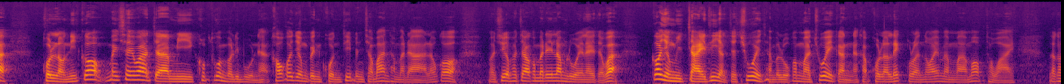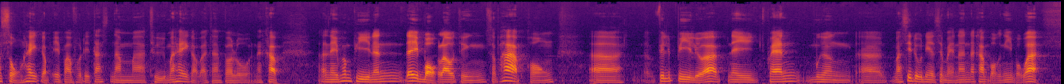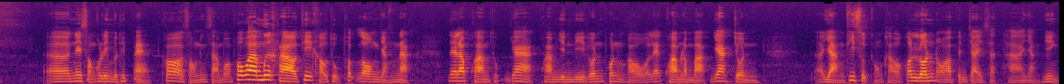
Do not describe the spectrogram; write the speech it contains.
คนเหล่านี้ก็ไม่ใช่ว่าจะมีครบถ้วนบริบูรณ์นะเขาก็ยังเป็นคนที่เป็นชาวบ้านธรรมดา แล้วก็มาเชื่อพระเจ้าก็ไม่ได้ร่ำรวยอะไร แต่ว่าก็ยังมีใจที่อยากจะช่วยอาจารย์บรรลุก็มาช่วยกันนะครับ คนละเล็กคนละน้อยมามามอบถวาย แล้วก็ส่งให้กับเอปาโฟดิตัสนำมาถือมาให้กับอาจารย์เปาโลนะครับในพัมภีนั้นได้บอกเราถึงสภาพของฟิลิปปีหรือว่าในแคว้นเมืองอมาซิโดเนียสมัยนั้นนะครับ บอกนี้บอกว่า เอ่อใน2โครินธ์บทที่ 8 ข้อ2ถึง3บอกว่าเพราะว่าเมื่อคราวที่เขาถูกทดลองอย่างหนัก ได้รับความทุกข์ยากความยินดีล้นพ้นของเขา และความลำบากยากจนอย่างที่สุดของเขาก็ล้นออกมาเป็นใจศรัทธาอย่างยิ่ง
